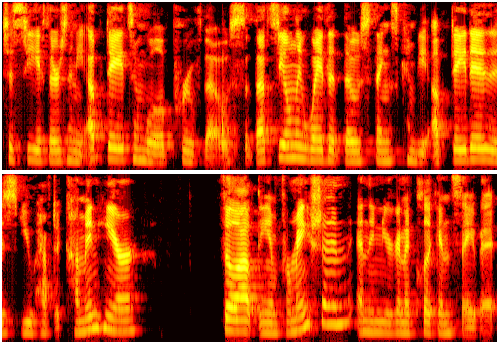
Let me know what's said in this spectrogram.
to see if there's any updates and we'll approve those. So that's the only way that those things can be updated is you have to come in here, fill out the information, and then you're going to click and save it.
